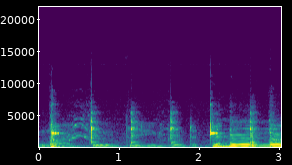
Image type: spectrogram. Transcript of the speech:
1 2 3 go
